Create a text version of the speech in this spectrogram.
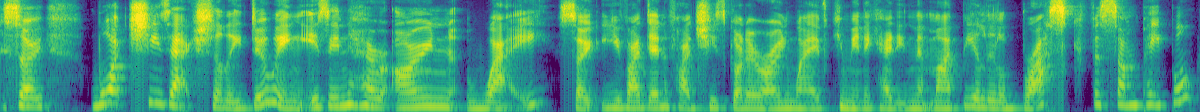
So, what she's actually doing is in her own way. So, you've identified she's got her own way of communicating that might be a little brusque for some people,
